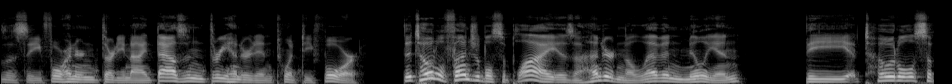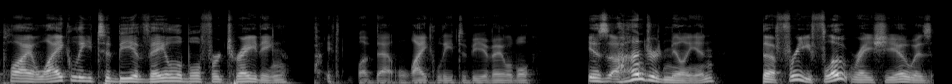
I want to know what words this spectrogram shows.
let's see, 439,324. The total fungible supply is 111 million. The total supply likely to be available for trading, I love that, likely to be available, is 100 million. The free float ratio is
